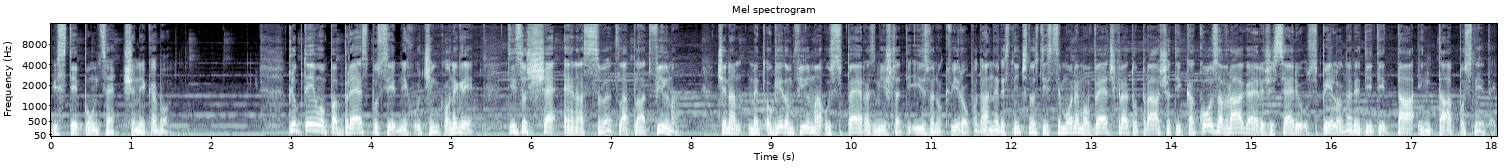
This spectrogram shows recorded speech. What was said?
iz te punce še nekaj bo. Kljub temu pa brez posebnih učinkov ne gre. Ti so še ena svetla plat filma. Če nam med ogledom filma uspe razmišljati izven okvirov podane resničnosti, se moramo večkrat vprašati, kako za vraga je režiserju uspelo narediti ta in ta posnetek.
